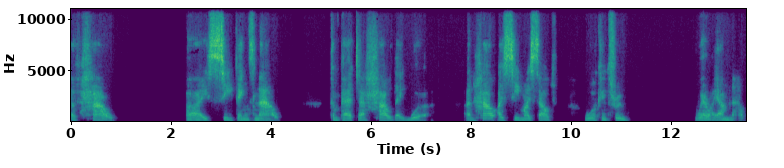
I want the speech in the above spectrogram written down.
of how I see things now compared to how they were and how I see myself working through where I am now.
